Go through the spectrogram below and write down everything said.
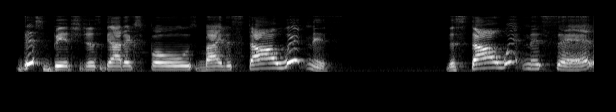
This bitch just got exposed by the star witness. The star witness said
